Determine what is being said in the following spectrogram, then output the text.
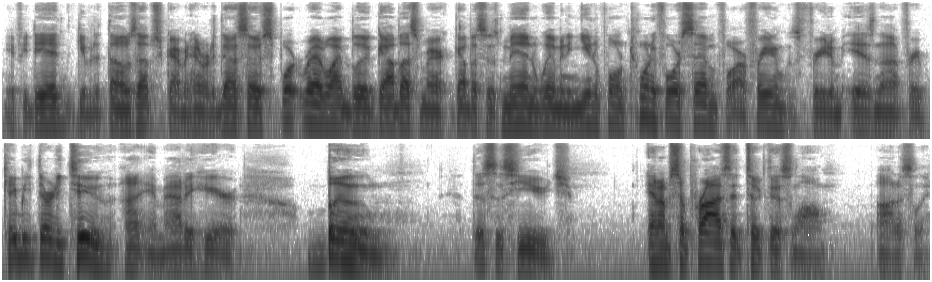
If you did, give it a thumbs up. Subscribe and have already done so. Support red, white, and blue. God bless America. God bless those men, women in uniform 24 7 for our freedom because freedom is not free. KB32, I am out of here. Boom. This is huge. And I'm surprised it took this long, honestly.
